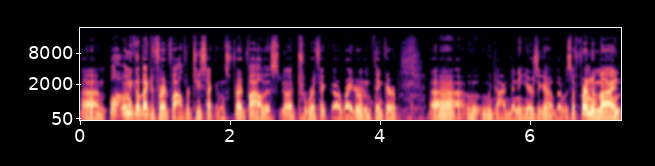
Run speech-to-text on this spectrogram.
um, well, let me go back to Fred Pfeil for two seconds. Fred Pfeil, this uh, terrific uh, writer and thinker uh, who, who died many years ago, but was a friend of mine.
